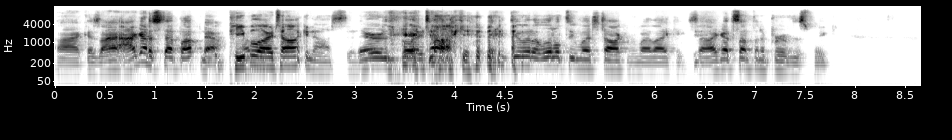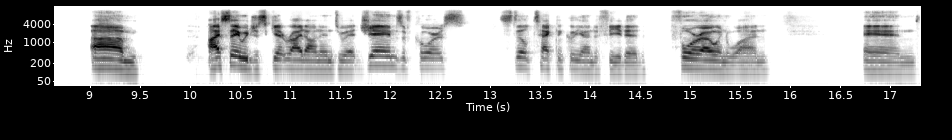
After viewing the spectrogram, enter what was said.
because I, I got to step up now. People I'm- are talking, Austin. they're, they're are talking. They're doing a little too much talking for my liking. So I got something to prove this week. Um, I say we just get right on into it. James, of course, still technically undefeated, 4 0 and 1. And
